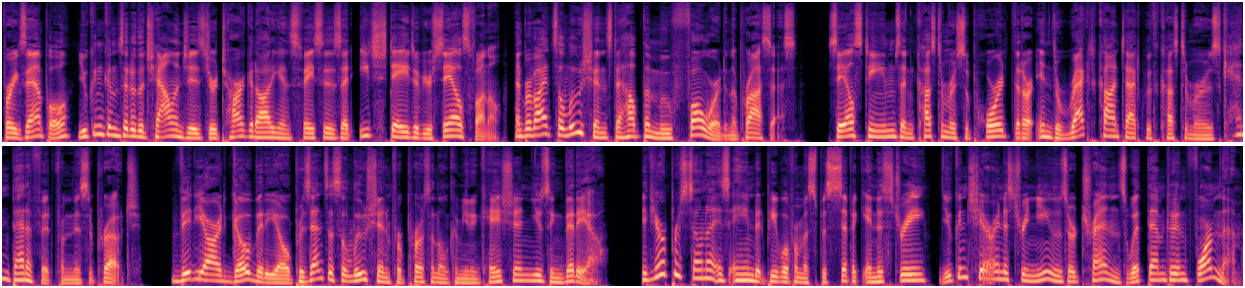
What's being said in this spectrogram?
For example, you can consider the challenges your target audience faces at each stage of your sales funnel and provide solutions to help them move forward in the process. Sales teams and customer support that are in direct contact with customers can benefit from this approach. Vidyard Go Video presents a solution for personal communication using video. If your persona is aimed at people from a specific industry, you can share industry news or trends with them to inform them.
